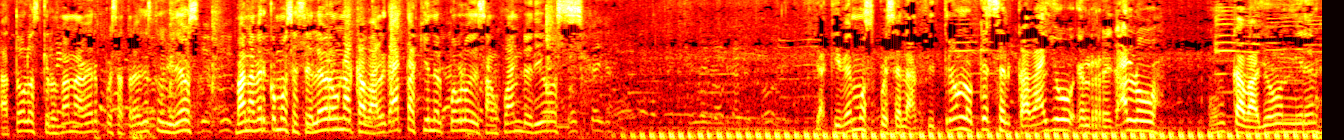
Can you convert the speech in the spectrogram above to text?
a todos los que los van a ver pues a través de estos videos. Van a ver cómo se celebra una cabalgata aquí en el pueblo de San Juan de Dios. Y aquí vemos pues el anfitrión, lo que es el caballo, el regalo, un caballón, miren,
